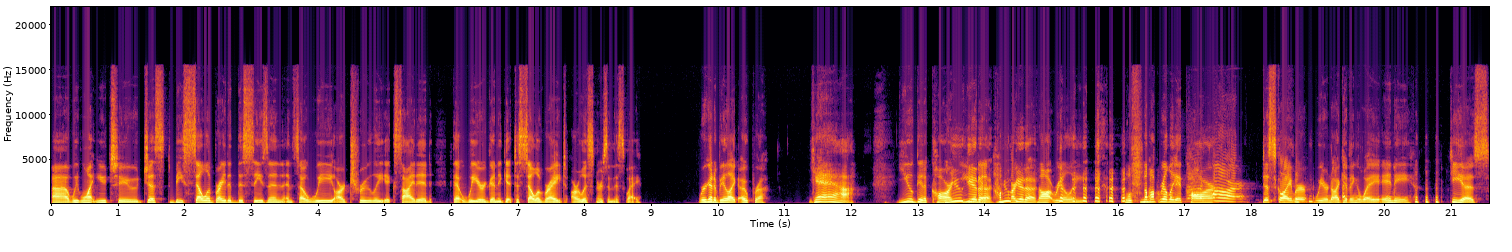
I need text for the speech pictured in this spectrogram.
Uh, we want you to just be celebrated this season. And so we are truly excited that we are going to get to celebrate our listeners in this way. We're going to be like Oprah. Yeah. You get a car. You get a- you car. get a- Not really. well, not really a car. Disclaimer: We are not giving away any Kias.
